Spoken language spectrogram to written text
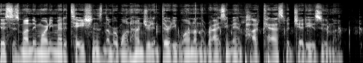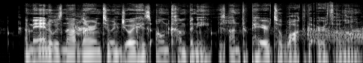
This is Monday Morning Meditations, number 131 on the Rising Man podcast with Jeddy Azuma. A man who has not learned to enjoy his own company is unprepared to walk the earth alone.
